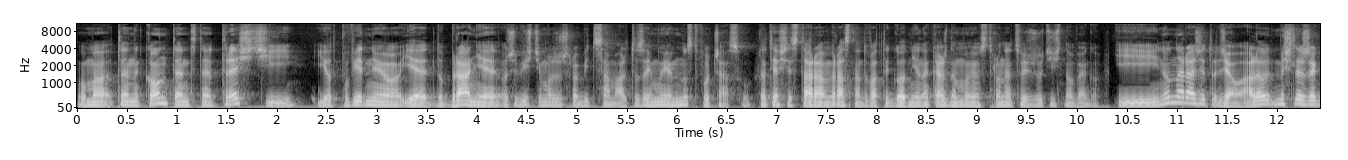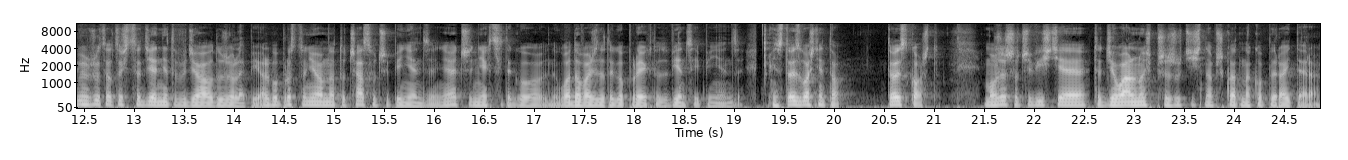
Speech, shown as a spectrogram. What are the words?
Bo ma ten content, te treści i odpowiednio je dobranie, oczywiście możesz robić sam, ale to zajmuje mnóstwo czasu. Przykład ja się staram raz na dwa tygodnie na każdą moją stronę coś rzucić nowego. I no na razie to działa, ale myślę, że jakbym rzucał coś codziennie, to by działało dużo lepiej. Albo po prostu nie mam na to czasu czy pieniędzy, nie? Czy nie chcę tego ładować do tego projektu więcej pieniędzy. Więc to jest właśnie to. To jest koszt. Możesz oczywiście tę działalność przerzucić na przykład na copywritera,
